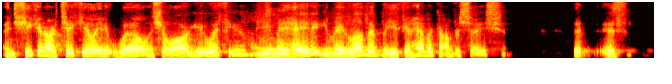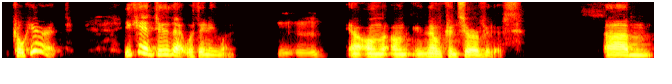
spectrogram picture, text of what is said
And she can articulate it well and she'll argue with you. And you may hate it, you may love it, but you can have a conversation that is coherent. You can't do that with anyone. Mm-hmm. On, on you know, conservatives. Um,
